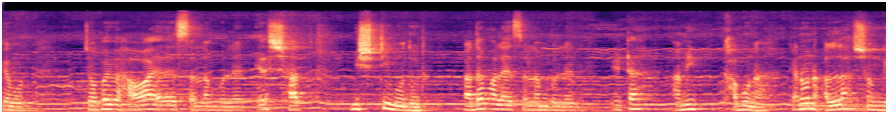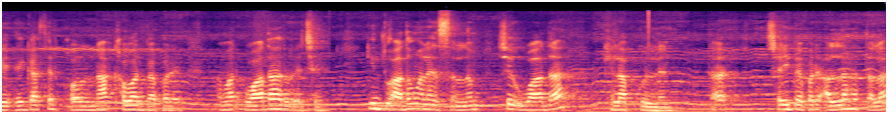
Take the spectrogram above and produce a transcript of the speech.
কেমন? জবাবে হাওয়া আলাইসাল্লাম বললেন এর স্বাদ মিষ্টি মধুর। আদম আলাইসাল্লাম বললেন, এটা আমি খাব না, কেননা আল্লাহর সঙ্গে এ গাছের ফল না খাওয়ার ব্যাপারে আমার ওয়াদা রয়েছে। কিন্তু আদম আলাইসাল্লাম সে ওয়াদা খেলাপ করলেন। তার, সেই ব্যাপারে আল্লাহ তালা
